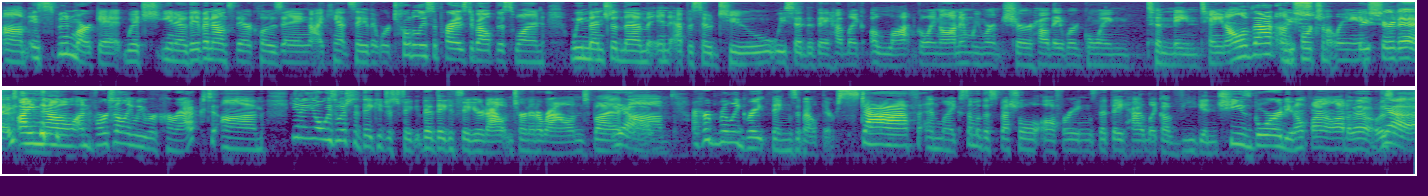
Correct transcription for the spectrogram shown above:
um, is Spoon Market, which you know they've announced their closing. I can't say that we're totally surprised about this one. We mentioned them in episode two. We said that they had like a lot going on, and we weren't sure how they were going to maintain all of that. We sh- Unfortunately, We sure did. I know. Unfortunately, we were correct. Um, you know, you always wish that they could just figure that they could figure it out and turn it around. But Yeah. um, I heard really great things about their staff and like some of the special offerings that they had, like a vegan cheese board. You don't find a lot of those. yeah.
